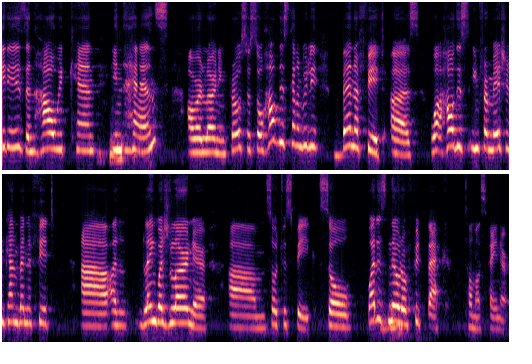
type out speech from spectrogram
it is and how it can mm-hmm. enhance our learning process. So how this can really benefit us, what, how this information can benefit uh, a language learner um, so to speak. So, what is neurofeedback, Thomas Feiner?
